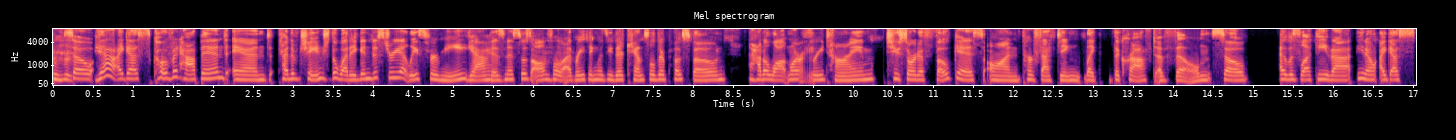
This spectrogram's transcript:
Mm-hmm. So yeah, I guess COVID happened and kind of changed the wedding industry, at least for me. Yeah. Business was awful. Mm-hmm. Everything was either canceled or postponed. I had a lot more right. free time to sort of focus on perfecting like the craft of film. So I was lucky that, you know, I guess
